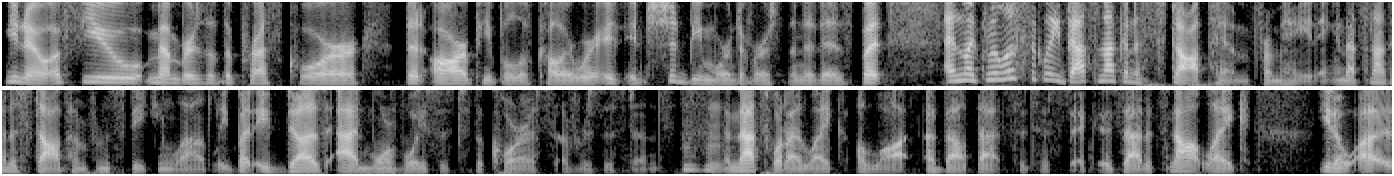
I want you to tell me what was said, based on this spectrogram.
you know a few members of the press corps that are people of color, where it, it should be more diverse than it is. But And like realistically, that's not going to stop him from hating, and that's not going to stop him from speaking loudly. But it does add more voices to the chorus of resistance, and that's what I like a lot about that statistic. Is that it's not like, you know, uh,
